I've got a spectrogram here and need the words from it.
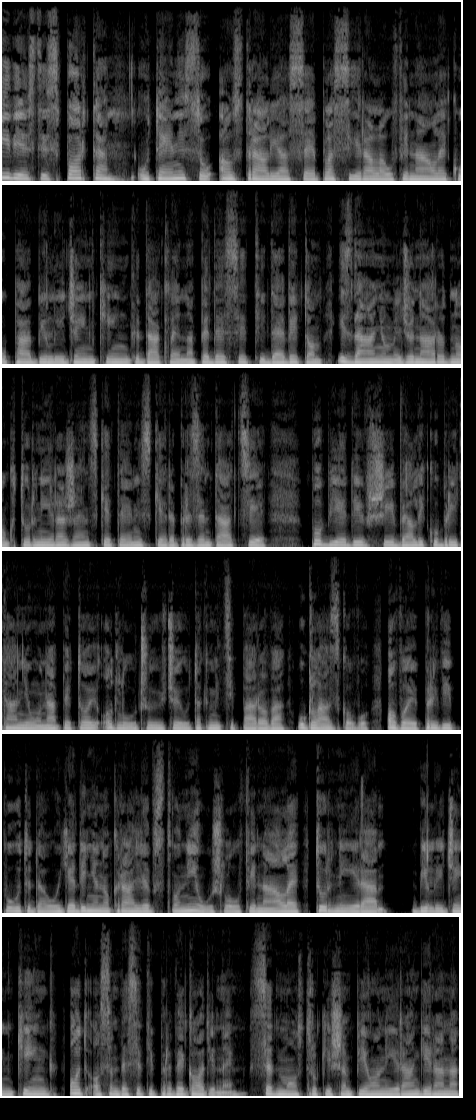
I vijesti sporta. U tenisu Australija se plasirala u finale kupa Billie Jean King, dakle na 59. izdanju međunarodnog turnira ženske teniske reprezentacije, pobjedivši Veliku Britaniju u napetoj odlučujućoj utakmici parova u Glazgovu. Ovo je prvi put da Ujedinjeno kraljevstvo nije ušlo u finale turnira Billie Jean King od 81. godine. Sedmostruki šampioni i rangirana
